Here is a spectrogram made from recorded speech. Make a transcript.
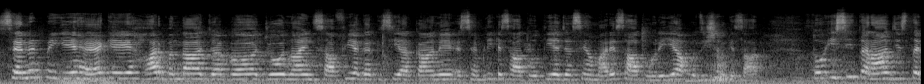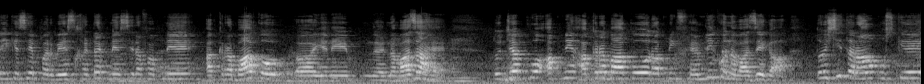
سینٹ میں یہ ہے کہ ہر بندہ جب جو ناانصافی اگر کسی ارکان اسمبلی کے ساتھ ہوتی ہے، جیسے ہمارے ساتھ ہو رہی ہے اپوزیشن کے ساتھ، تو اسی طرح جس طریقے سے پرویز خٹک نے صرف اپنے اقربا کو یعنی نوازا ہے تو جب وہ اپنے اقربا کو اور اپنی فیملی کو نوازے گا، تو اسی طرح اس کے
